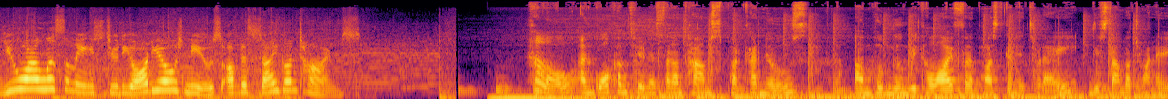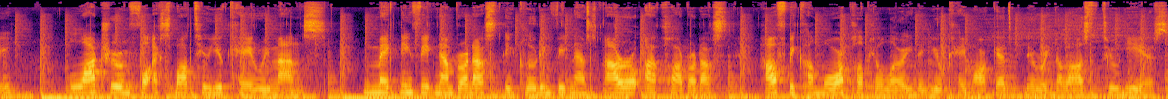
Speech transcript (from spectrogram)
You are listening to the audio news of the Saigon Times. Hello and welcome to the Saigon Times podcast news. I'm Hung Ngung with live for the podcast today, December 20. Large room for export to UK remains. Making Vietnam products, including Vietnam's Aro Aqua products, have become more popular in the UK market during the last two years.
